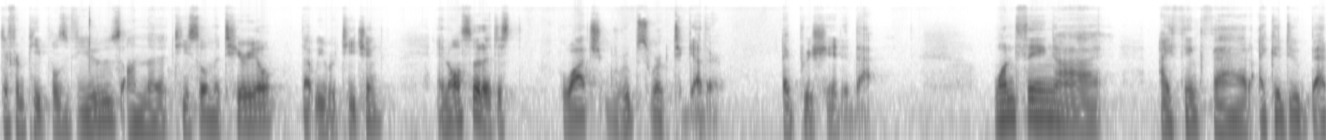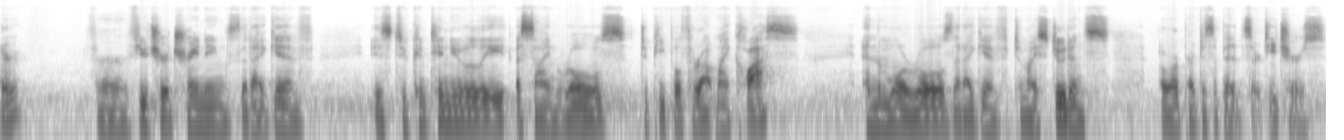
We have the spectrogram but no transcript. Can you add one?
different people's views on the TESOL material that we were teaching, and also to just watch groups work together. I appreciated that. One thing uh, I think that I could do better for future trainings that I give is to continually assign roles to people throughout my class. And the more roles that I give to my students or participants or teachers,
